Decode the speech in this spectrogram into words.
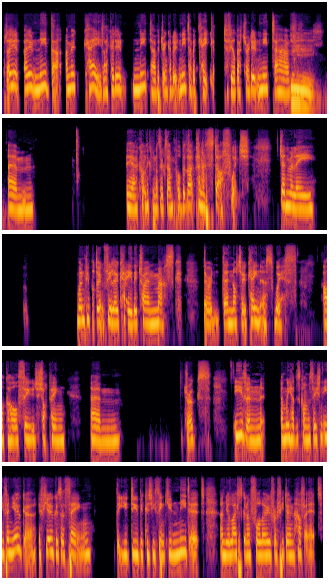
But I don't. I don't need that. I'm okay. Like I don't need to have a drink. I don't need to have a cake to feel better. I don't need to have. Mm. Um, yeah, I can't think of another example, but that kind of stuff, which generally, when people don't feel okay, they try and mask their their not okayness with alcohol, food, shopping, um, drugs, even. And we had this conversation. Even yoga. If yoga's a thing that you do because you think you need it, and your life's going to fall over if you don't have it,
